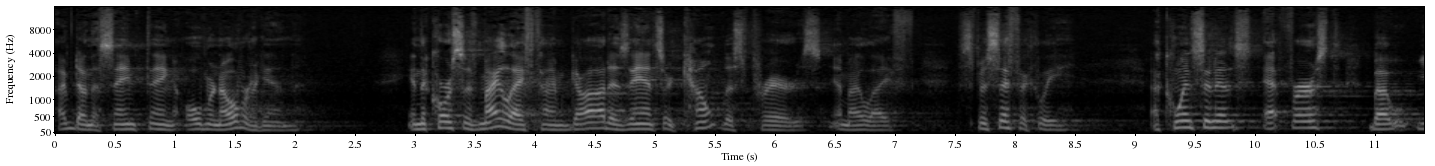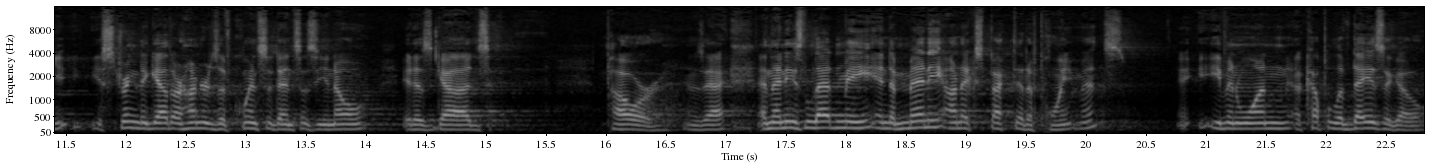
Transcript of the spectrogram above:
I've done the same thing over and over again. In the course of my lifetime, God has answered countless prayers in my life, specifically a coincidence at first, but you, you, string together hundreds of coincidences, you know it is God's power. And then He's led me into many unexpected appointments. Even one a couple of days ago,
